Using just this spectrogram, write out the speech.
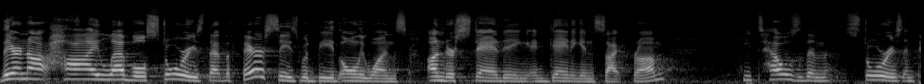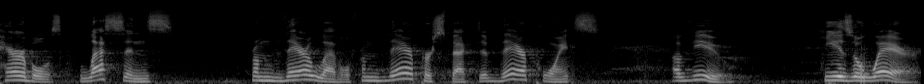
They are not high level stories that the Pharisees would be the only ones understanding and gaining insight from. He tells them stories and parables, lessons from their level, from their perspective, their points of view. He is aware,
